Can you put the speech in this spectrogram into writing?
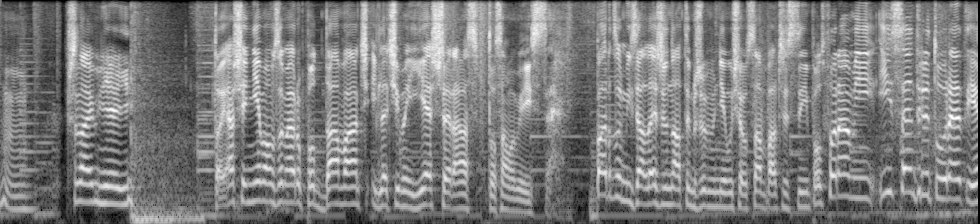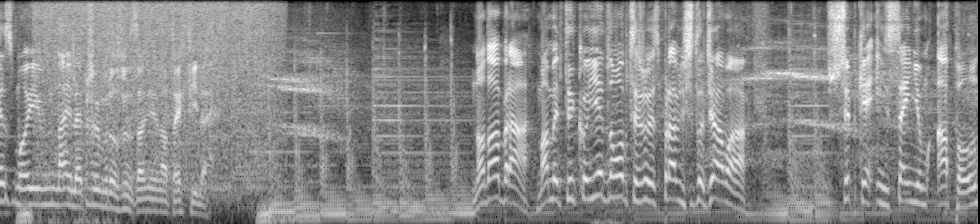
hmm, przynajmniej to ja się nie mam zamiaru poddawać i lecimy jeszcze raz w to samo miejsce. Bardzo mi zależy na tym, żebym nie musiał sam walczyć z tymi potworami i Sentry Turret jest moim najlepszym rozwiązaniem na tę chwilę. No dobra, mamy tylko jedną opcję, żeby sprawdzić, czy to działa. Szybkie Insanium Apple,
